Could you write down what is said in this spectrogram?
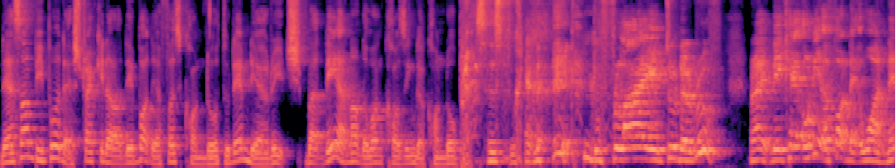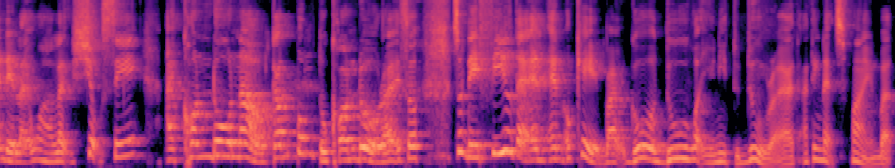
There are some people that strike it out. They bought their first condo. To them, they are rich, but they are not the one causing the condo prices to kind of to fly through the roof, right? They can only afford that one. Then they're like, wow, like Shiok say, I condo now, kampung to condo, right? So, so they feel that, and, and okay, but go do what you need to do, right? I, I think that's fine, but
